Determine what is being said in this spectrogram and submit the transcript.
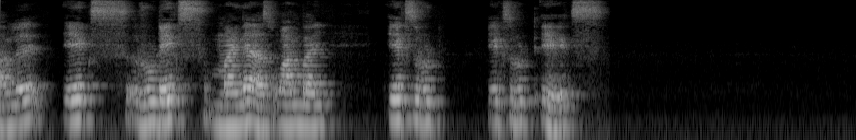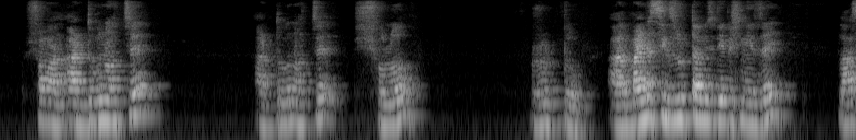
তাহলে X root X minus one by X root X root X সমান আট দুগুণ হচ্ছে, আট দুগুণ হচ্ছে ষোলো রুট টু আর মাইনাস সিক্স রুটটা আমি যদি বেশি নিয়ে যাই প্লাস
